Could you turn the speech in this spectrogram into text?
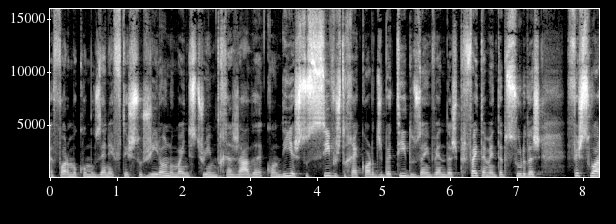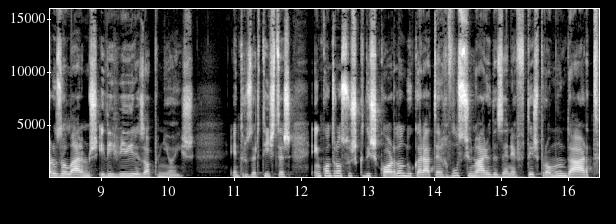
A forma como os NFTs surgiram no mainstream de rajada, com dias sucessivos de recordes batidos em vendas perfeitamente absurdas, fez soar os alarmes e dividir as opiniões. Entre os artistas, encontram-se os que discordam do caráter revolucionário das NFTs para o mundo da arte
